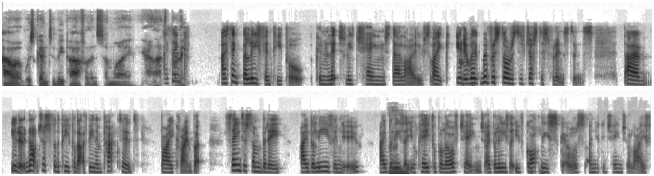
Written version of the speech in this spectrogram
power was going to be powerful in some way. Yeah, that's I think I think belief in people can literally change their lives. Like, you know, with, with restorative justice, for instance, um, you know, not just for the people that have been impacted by crime, but saying to somebody, I believe in you, I believe mm. that you're capable of change, I believe that you've got these skills and you can change your life,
